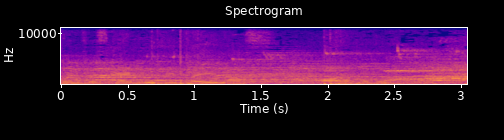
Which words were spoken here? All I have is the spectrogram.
Wins this game will be playing us. Alright.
